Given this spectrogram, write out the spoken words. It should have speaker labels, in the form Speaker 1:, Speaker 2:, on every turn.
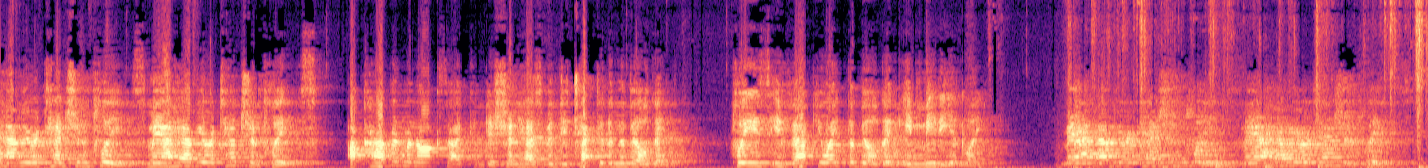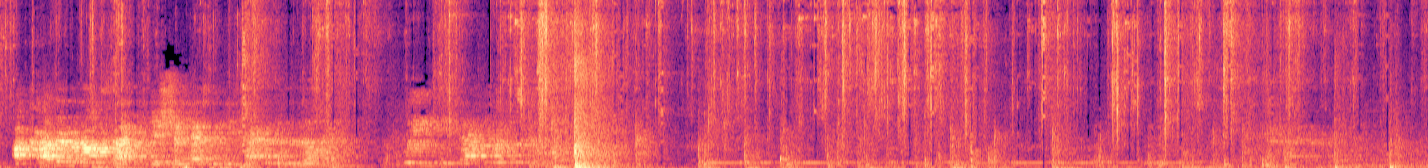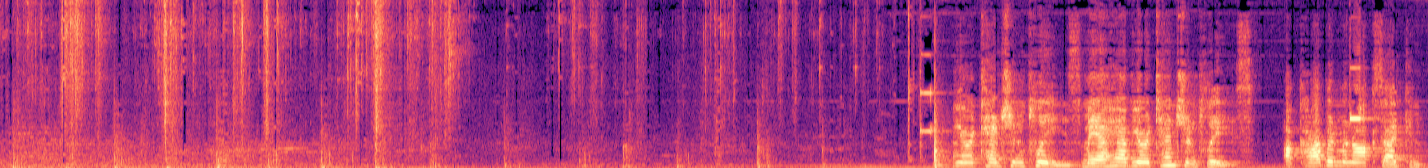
Speaker 1: have your attention, please? May I have your attention, please? A carbon monoxide condition has been detected in the building. Please evacuate the building immediately. May I have your attention, please? May I have your attention, please? A carbon monoxide condition has been detected in the building. Your attention, please. May I have your attention, please? A carbon monoxide con-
